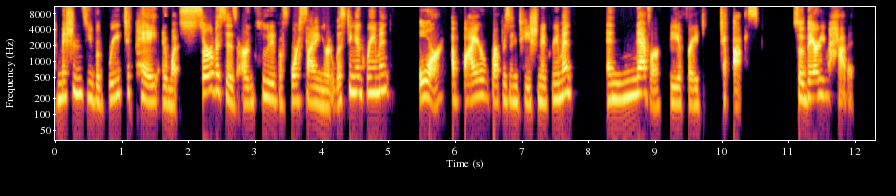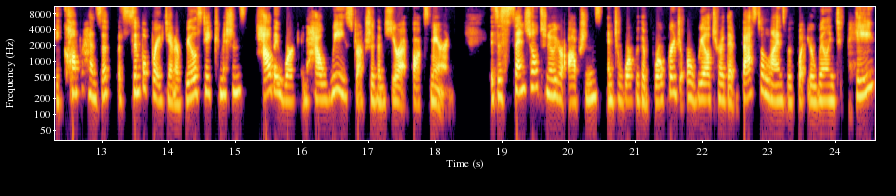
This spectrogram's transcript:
commissions you've agreed to pay and what services are included before signing your listing agreement or a buyer representation agreement and never be afraid to ask. So there you have it. A comprehensive but simple breakdown of real estate commissions, how they work, and how we structure them here at Fox Marin. It's essential to know your options and to work with a brokerage or realtor that best aligns with what you're willing to pay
